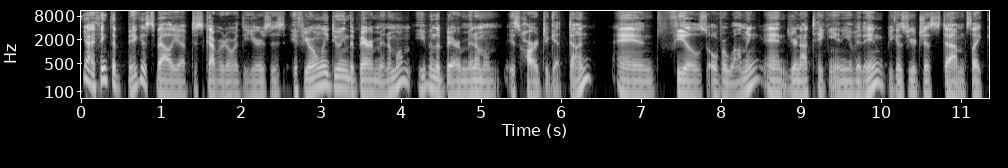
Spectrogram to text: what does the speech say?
Yeah, I think the biggest value I've discovered over the years is if you're only doing the bare minimum, even the bare minimum is hard to get done and feels overwhelming, and you're not taking any of it in because you're just um, it's like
